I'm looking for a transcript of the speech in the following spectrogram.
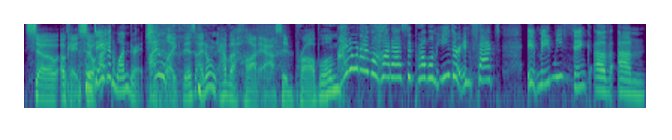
so okay, So, so, David I, Wondrich. I like this. I don't have a hot acid problem. I don't have a hot acid problem either. In fact, it made me think of um,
